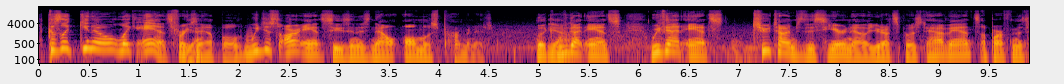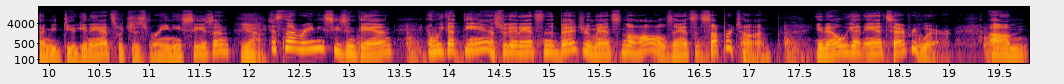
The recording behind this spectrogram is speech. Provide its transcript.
Because, like you know, like ants, for Yeah. example, we just our ant season is now almost permanent. Like Yeah. we've got ants. We've had ants two times this year now that you're not supposed to have ants, apart from the time you do get ants, which is rainy season. Yeah. it's not rainy season, Dan. And we got the ants. We got ants in the bedroom, ants in the halls, ants at supper time. You know, we got ants everywhere. Um,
